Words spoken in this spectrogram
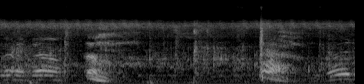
Go ahead, down. Good.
